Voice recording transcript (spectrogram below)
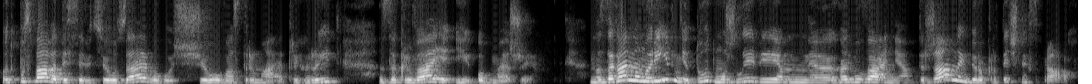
От позбавитися від цього зайвого, що вас тримає, тригерить, закриває і обмежує. На загальному рівні тут можливі гальмування в державних бюрократичних справах,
